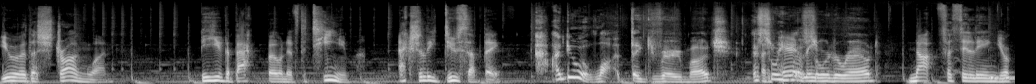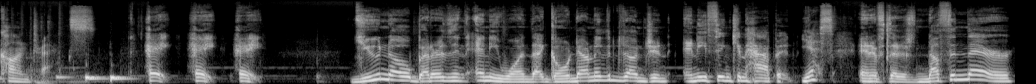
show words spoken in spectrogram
You are the strong one. Be the backbone of the team. Actually do something. I do a lot. Thank you very much. I swing my sword around. Not fulfilling your contracts. Hey, hey, hey. You know better than anyone that going down in the dungeon, anything can happen. Yes, And if there's nothing there,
